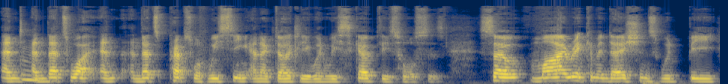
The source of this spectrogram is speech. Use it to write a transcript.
And, mm. and that's why, and, and that's perhaps what we're seeing anecdotally when we scope these horses. So my recommendations would be,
